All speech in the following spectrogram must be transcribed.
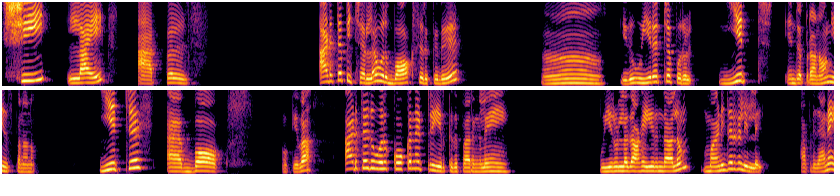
ஷீ லைக்ஸ் ஆப்பிள்ஸ் அடுத்த பிக்சரில் ஒரு பாக்ஸ் இருக்குது. இது உயிரற்ற பொருள். இட் என்ற ப்ரனவுன் யூஸ் பண்ணணும். இட் இஸ் அ பாக்ஸ் ஓகேவா அடுத்தது ஒரு கோகனட் ட்ரீ இருக்குது பாருங்களேன். உயிருள்ளதாக இருந்தாலும் மனிதர்கள் இல்லை. அப்படிதானே?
